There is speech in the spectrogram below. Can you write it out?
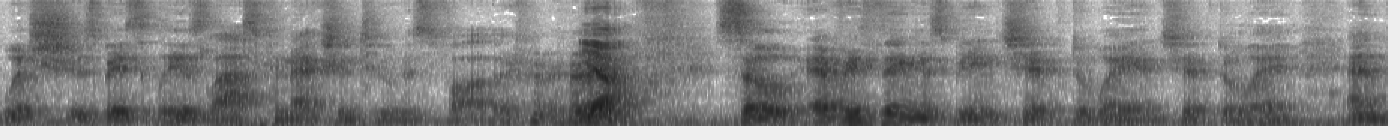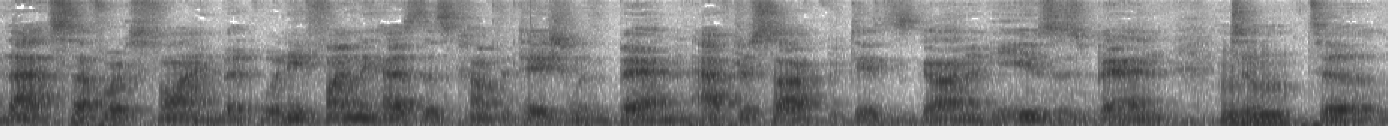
which is basically his last connection to his father. right? Yeah. So everything is being chipped away and chipped away, and that stuff works fine. But when he finally has this confrontation with Ben, after Socrates is gone, and he uses Ben to, Mhm. to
